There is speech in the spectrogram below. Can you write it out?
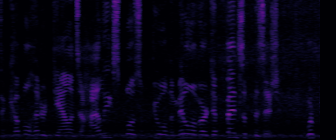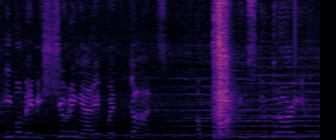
A couple hundred gallons of highly explosive fuel in the middle of our defensive position, where people may be shooting at it with guns. How fucking stupid are you?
